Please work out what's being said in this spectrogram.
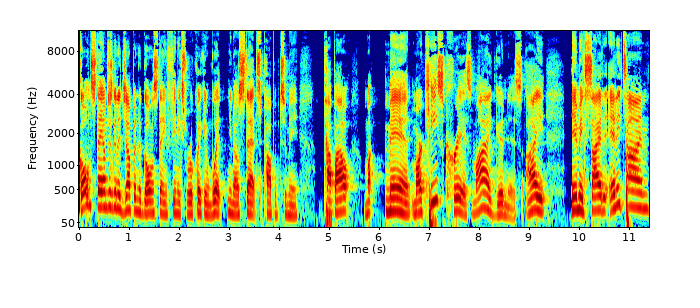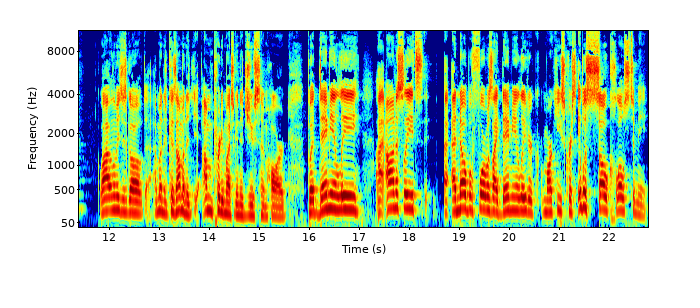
Golden State. I'm just going to jump into Golden State Phoenix real quick, and what you know stats pop up to me, pop out. My man, Marquese Chriss. My goodness, I am excited anytime. Well, let me just go. I'm gonna because I'm gonna I'm pretty much gonna juice him hard. But Damion Lee, I honestly, it's I know before was like Damion Lee or Chriss. It was so close to me.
